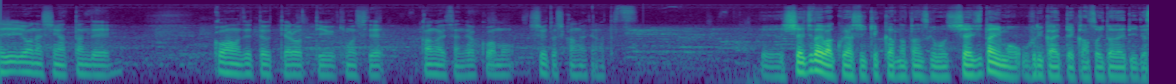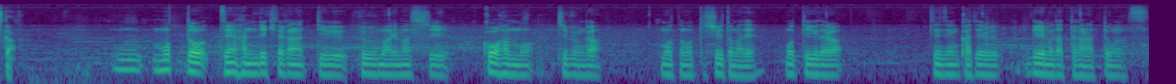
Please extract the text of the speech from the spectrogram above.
じようなシーンあったんで後半は絶対打ってやろうっていう気持ちで考えてたんでここはもうシュートしか考えてなかったです、えー、試合自体は悔しい結果になったんですけども試合自体も振り返って感想いただいていいですか、うん、もっと前半できたかなっていう部分もありますし後半も自分がもっともっとシュートまで持っていけたら全然勝てるゲームだったかなと思います。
